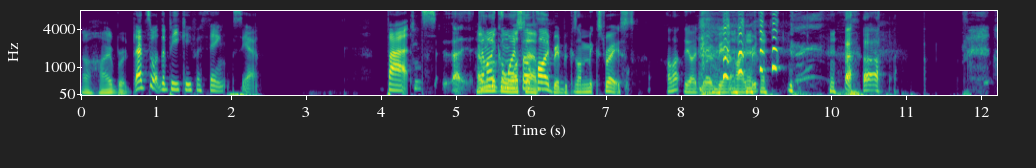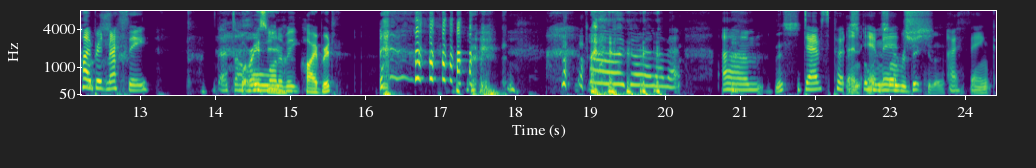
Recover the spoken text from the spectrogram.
A hybrid. That's what the beekeeper thinks, yeah. But Uh, can I call myself WhatsApp. hybrid because I'm mixed race? I like the idea of being a hybrid. hybrid Maxie. That's a what race whole are lot of bee. Hybrid. Oh god, I love it. Um, This Dev's put This an image. so ridiculous. I think.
